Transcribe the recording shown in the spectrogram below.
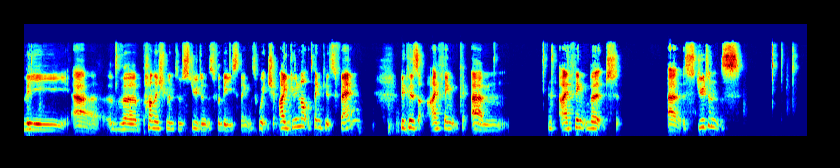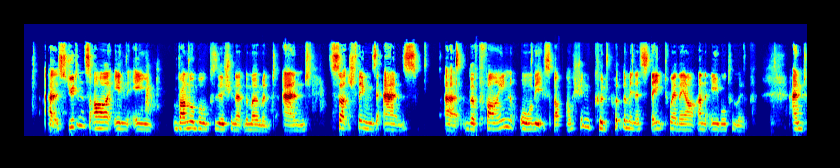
the uh, the punishment of students for these things, which I do not think is fair, because I think um, I think that uh, students uh, students are in a vulnerable position at the moment, and such things as uh, the fine or the expulsion could put them in a state where they are unable to live. And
